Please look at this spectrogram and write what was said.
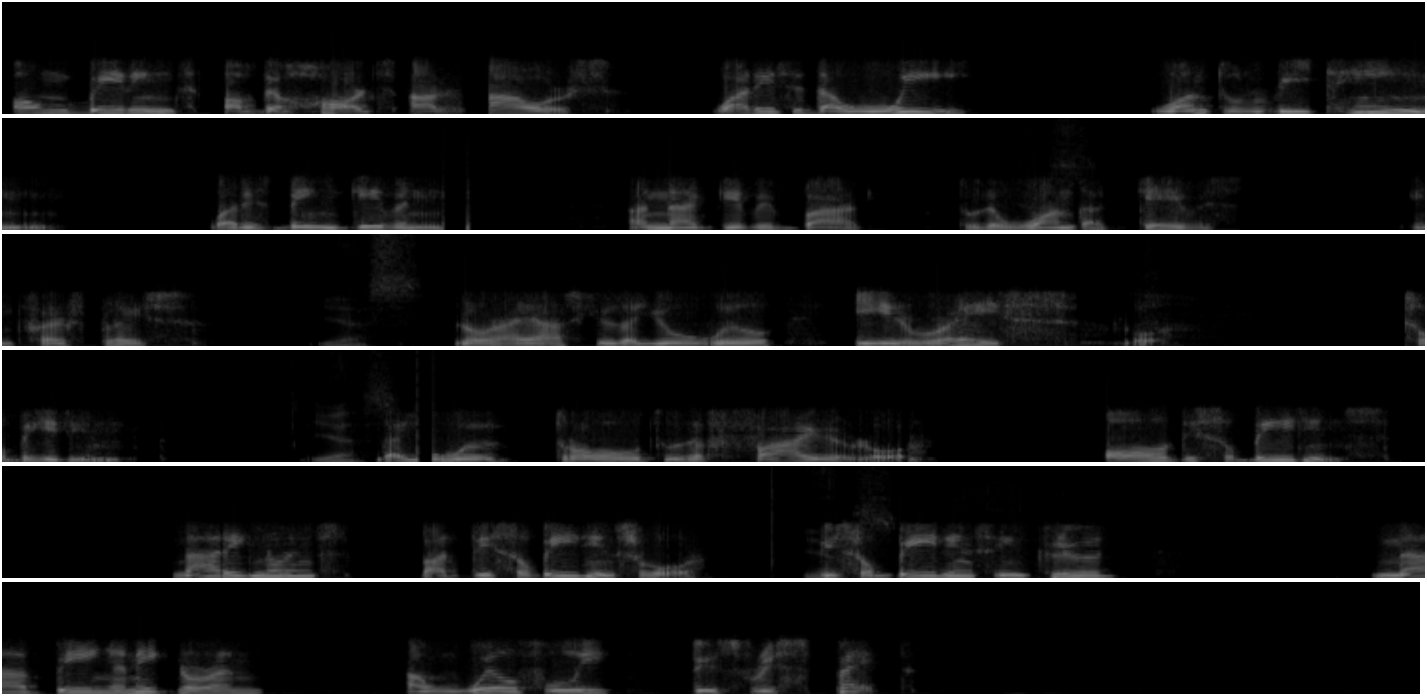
own beatings of the hearts are ours. What is it that we want to retain? What is being given and not give it back to the one that gave us in first place? Yes. Lord, I ask you that you will erase, Lord, disobedience. Yes. That you will throw to the fire, Lord, all disobedience. Not ignorance, but disobedience, Lord. Yes. Disobedience include not being an ignorant and willfully disrespect.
